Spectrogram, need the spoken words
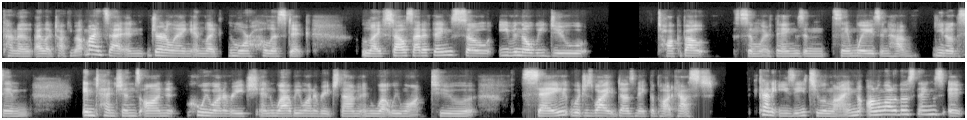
kind of I like talking about mindset and journaling and like the more holistic lifestyle side of things. So even though we do talk about similar things in same ways and have, you know, the same intentions on who we want to reach and why we want to reach them and what we want to say, which is why it does make the podcast kind of easy to align on a lot of those things. It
